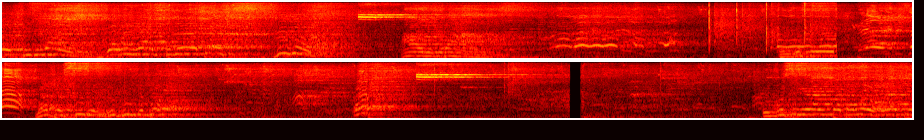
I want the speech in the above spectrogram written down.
number 29 that we have to know about Google out of bounds. Number seven, repeat the ball. Up. Ibu Sinirang Patamu, hadapi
